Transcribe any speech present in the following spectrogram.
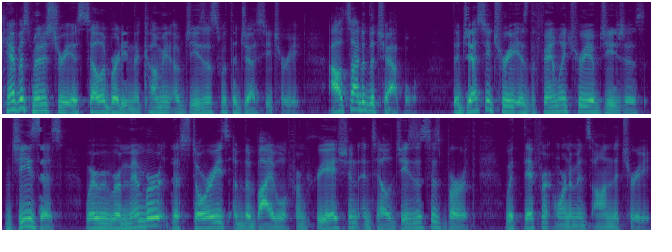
Campus Ministry is celebrating the coming of Jesus with the Jesse tree outside of the chapel. The Jesse tree is the family tree of Jesus, Jesus, where we remember the stories of the Bible from creation until Jesus' birth with different ornaments on the tree.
